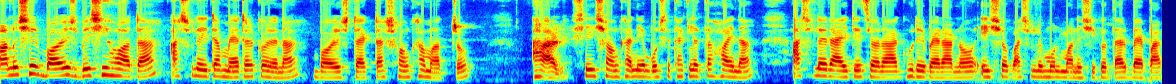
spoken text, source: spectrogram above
মানুষের বয়স বেশি হওয়াটা আসলে এটা ম্যাটার করে না, বয়সটা একটা সংখ্যা মাত্র। আর সেই সংখ্যা নিয়ে বসে থাকলে তো হয় না। আসলে রাইটে চড়া, ঘুরে বেড়ানো, এইসব আসলে মন মানসিকতার ব্যাপার।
